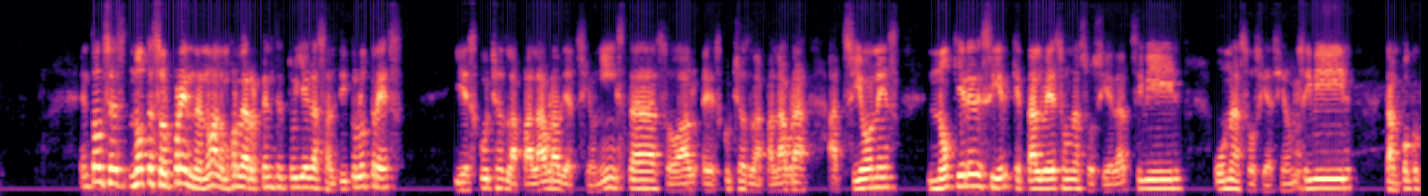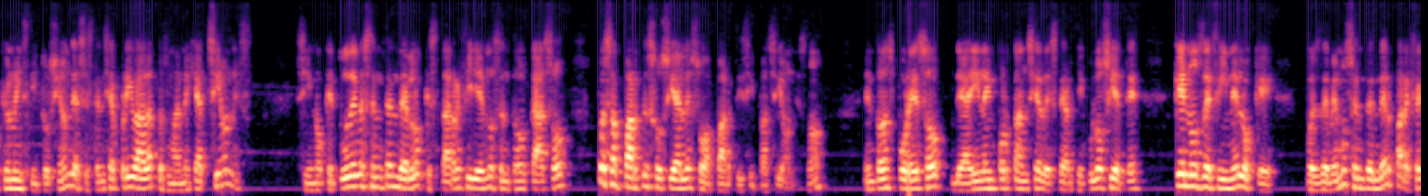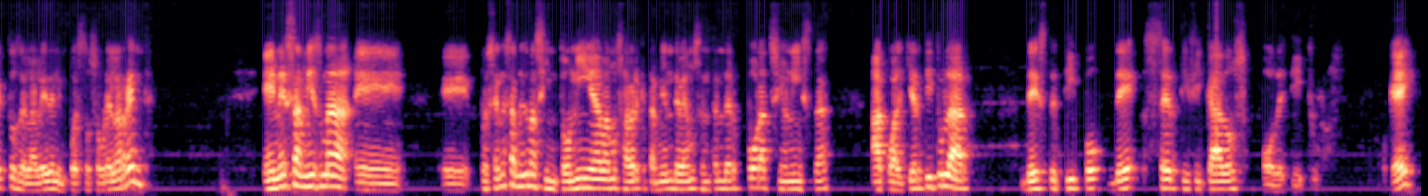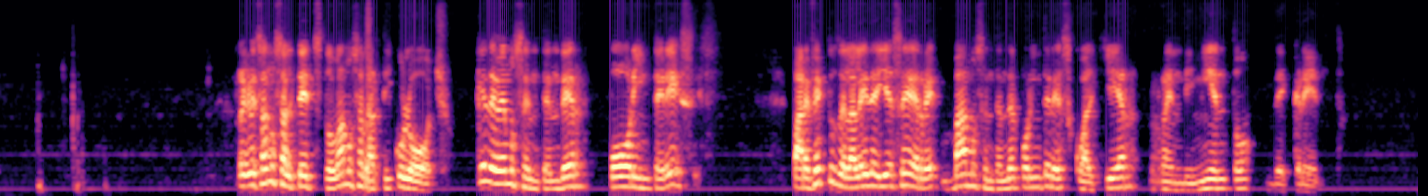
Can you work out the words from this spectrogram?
Entonces, no te sorprenda, ¿no? A lo mejor de repente tú llegas al título 3 y escuchas la palabra de accionistas o escuchas la palabra acciones, no quiere decir que tal vez una sociedad civil, una asociación civil, tampoco que una institución de asistencia privada pues maneje acciones, sino que tú debes entender lo que está refiriéndose en todo caso pues a partes sociales o a participaciones, ¿no? Entonces, por eso, de ahí la importancia de este artículo 7, que nos define lo que pues debemos entender para efectos de la ley del impuesto sobre la renta. En esa misma, eh, eh, pues en esa misma sintonía vamos a ver que también debemos entender por accionista a cualquier titular de este tipo de certificados o de títulos. ¿Ok? Regresamos al texto, vamos al artículo 8. ¿Qué debemos entender por intereses? Para efectos de la ley de ISR, vamos a entender por interés cualquier rendimiento de crédito.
